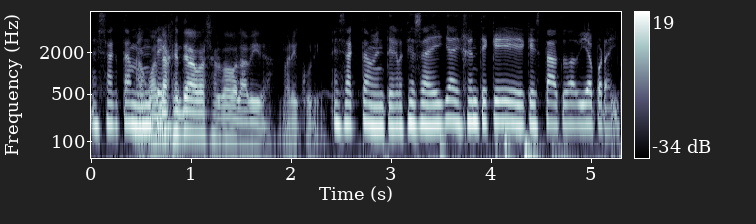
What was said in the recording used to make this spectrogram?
Exactamente. ¿A cuánta gente le habrá salvado la vida, Marie Curie? Exactamente, gracias a ella hay gente que, está todavía por ahí.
